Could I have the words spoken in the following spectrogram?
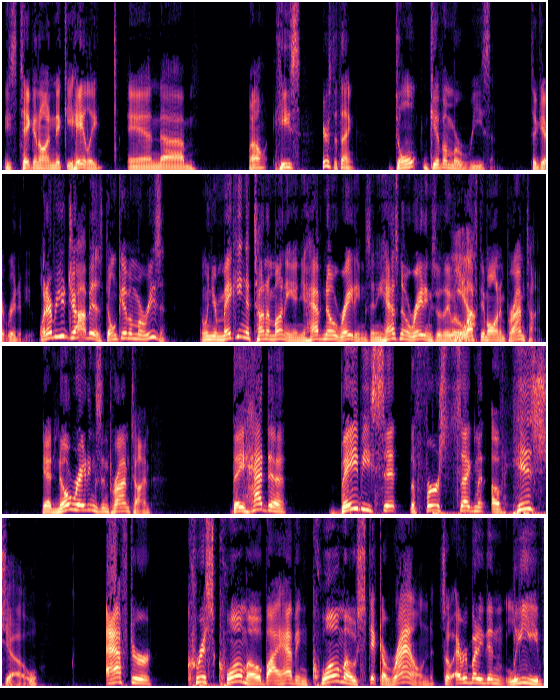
he's taking on Nikki Haley, and um, well, he's here's the thing: don't give him a reason to get rid of you. Whatever your job is, don't give him a reason. And when you're making a ton of money and you have no ratings, and he has no ratings, or they would have Yeah. left him on in prime time. He had no ratings in prime time. They had to babysit the first segment of his show after Chris Cuomo by having Cuomo stick around so everybody didn't leave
